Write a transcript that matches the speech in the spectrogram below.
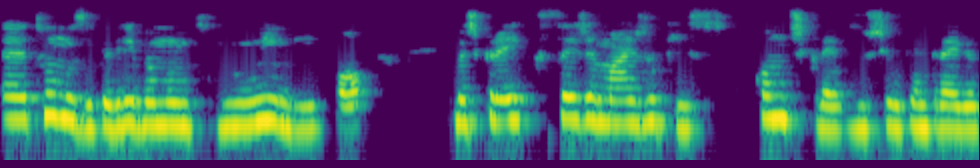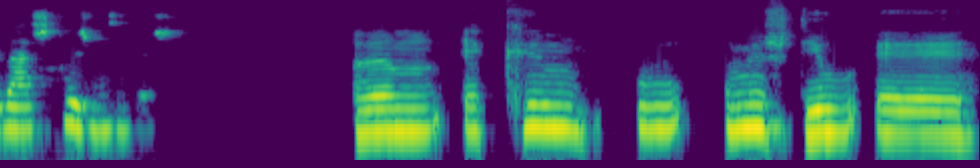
A tua música deriva muito do indie pop, mas creio que seja mais do que isso. Como descreves o estilo que entregas às tuas músicas? Hum, é que o, o meu estilo é.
